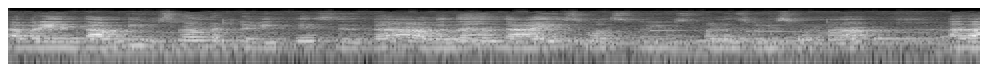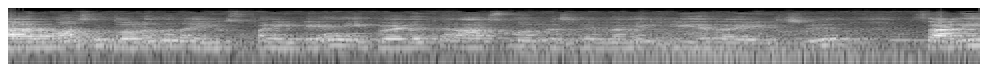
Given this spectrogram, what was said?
அப்புறம் என் தம்பி உஷ்ணாமட்டில் விக்னேஸ் இருக்கான். அவள் தான் அந்த ஐஸ் வாஷ் யூஸ் பண்ண சொல்லி சொன்னான். அது ஆறு மாதம் தொடர்ந்து நான் யூஸ் பண்ணிட்டேன். இப்போ எனக்கு ஆஸ்மா பிரச்சனை எல்லாமே கிளியர் ஆயிடுச்சு. சளி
